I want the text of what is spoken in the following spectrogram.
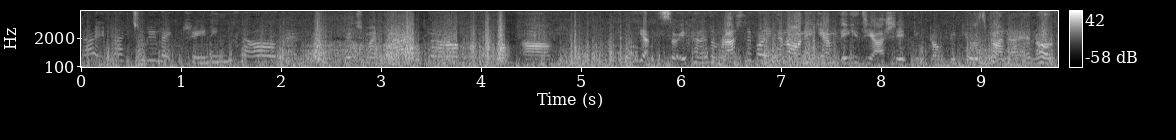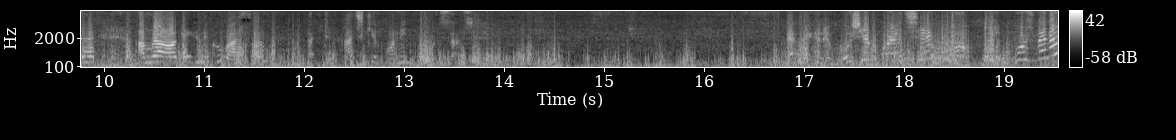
চাই এটা actually like training club and Richmond band club so এখানে তোমরা আসতে পারো। এখানে অনেকে আমি দেখেছি আসে টিকটক ভিডিওস বানায় অ্যান্ড অল দ্যাট আমরা আগে এখানে খুব আসতাম বাট আজকে অনেক বোটস আছে দেখো, এখানে বসে পড়েছে। বসবে না?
